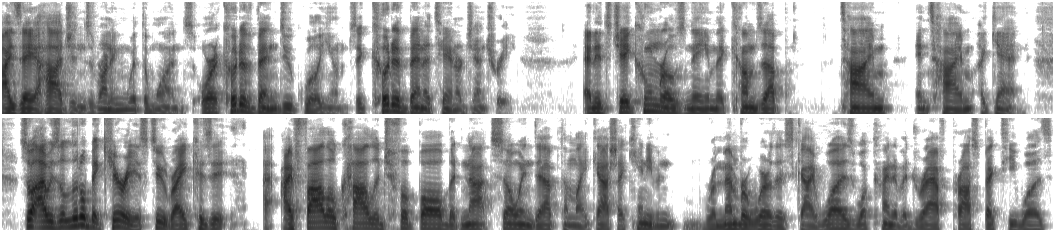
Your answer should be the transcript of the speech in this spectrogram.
Isaiah Hodgins running with the ones, or it could have been Duke Williams. It could have been a Tanner Gentry. And it's Jake Kumerow's name that comes up time and time again. So I was a little bit curious too, right? Because it I follow college football, but not so in depth. I'm like, gosh, I can't even remember where this guy was, what kind of a draft prospect he was.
